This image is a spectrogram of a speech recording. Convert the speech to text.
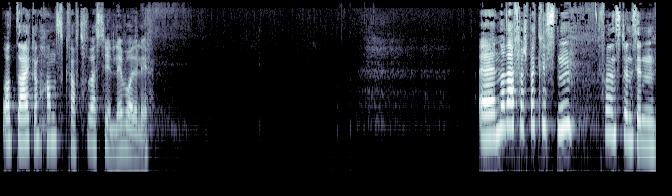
og at der kan hans kraft få være synlig i våre liv. Eh, når jeg først ble kristen for en stund siden,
